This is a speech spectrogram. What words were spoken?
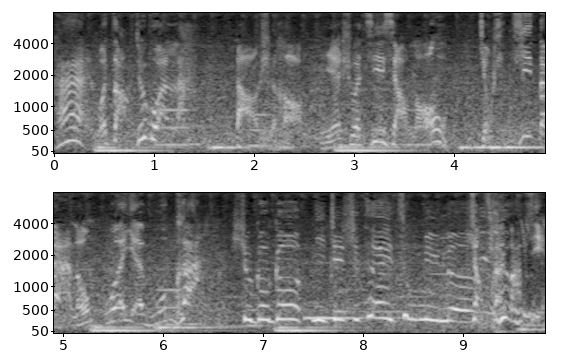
嗨，我早就关了。到时候别说鸡小龙，就是鸡大龙我也不怕。瘦高高，你真是太聪明了！少拍马屁，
